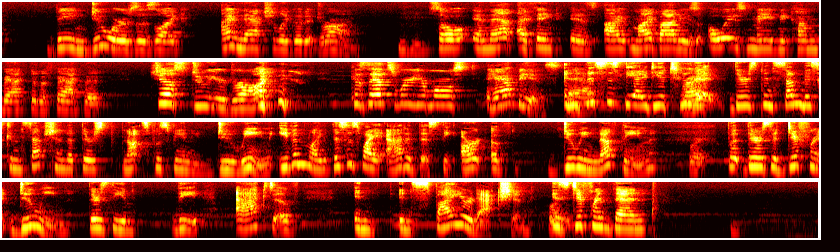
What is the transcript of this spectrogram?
being doers is like I'm naturally good at drawing. Mm-hmm. So, and that I think is I my body's always made me come back to the fact that just do your drawing. Because that's where you're most happiest. And at, this is the idea too right? that there's been some misconception that there's not supposed to be any doing. Even like this is why I added this: the art of doing nothing. Right. But there's a different doing. There's the the act of in, inspired action right. is different than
